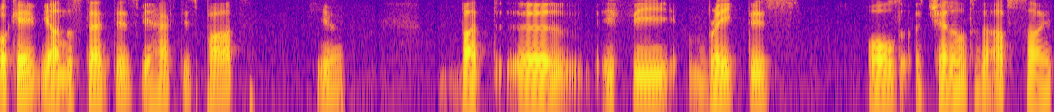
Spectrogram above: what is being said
okay, we understand this, we have this part here, but uh, if we break this old channel to the upside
